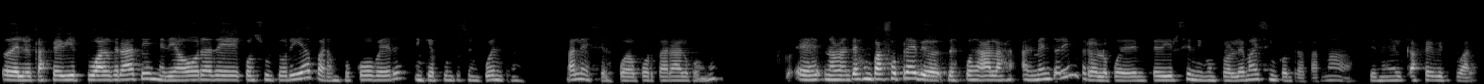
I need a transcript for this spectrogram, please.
lo del café virtual gratis, media hora de consultoría para un poco ver en qué punto se encuentran, ¿vale? Si les puedo aportar algo, ¿no? Eh, normalmente es un paso previo después al mentoring, pero lo pueden pedir sin ningún problema y sin contratar nada. Tienen el café virtual.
